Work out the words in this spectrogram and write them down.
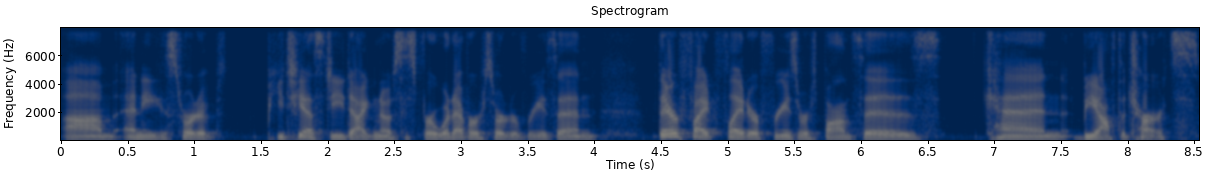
um, any sort of PTSD diagnosis for whatever sort of reason, their fight, flight, or freeze responses can be off the charts.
